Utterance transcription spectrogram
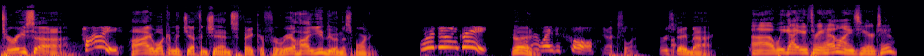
Teresa. Hi, Hi, welcome to Jeff and Jen's Faker for Real. How you doing this morning? we're doing great. Good. On our way to school. Excellent. First day back. Uh, we got your three headlines here too,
